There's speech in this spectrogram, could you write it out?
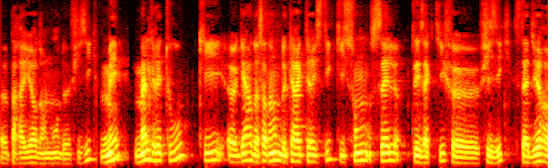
euh, par ailleurs dans le monde physique, mais malgré tout qui euh, garde un certain nombre de caractéristiques qui sont celles des actifs physiques, c'est-à-dire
